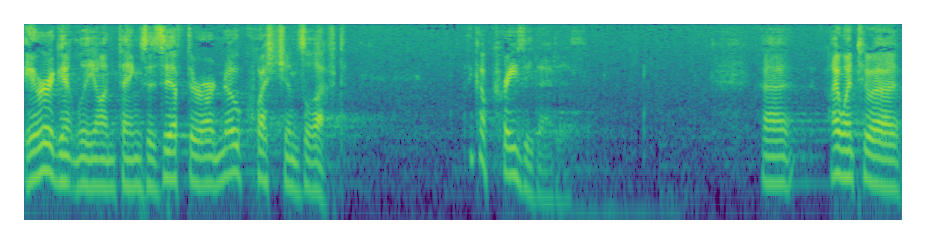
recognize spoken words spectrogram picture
arrogantly on things as if there are no questions left. Think how crazy that is. Uh, I went to a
